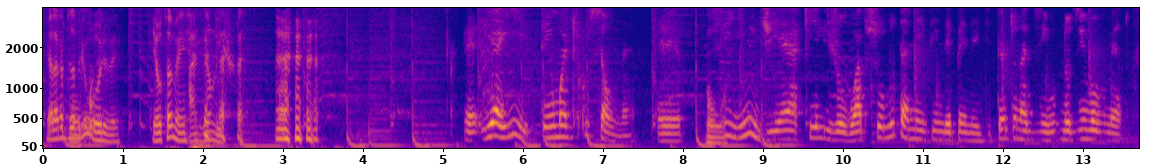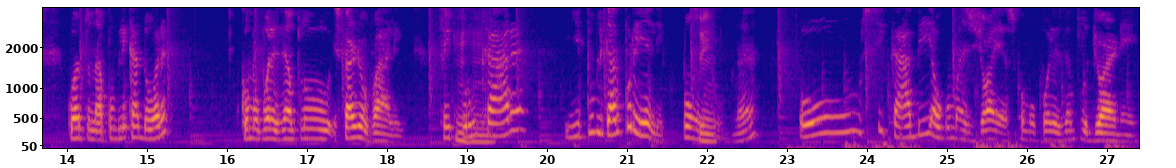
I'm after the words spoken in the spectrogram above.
a galera precisa abrir o olho, velho. Eu também. Ah, dizer um lixo. É, e aí tem uma discussão, né? É, se indie é aquele jogo absolutamente independente, tanto na no desenvolvimento quanto na publicadora, como por exemplo Stardew Valley, feito por um Uhum. cara e publicado por ele, ponto, Sim. né? Ou se cabe algumas joias, como por exemplo Journey.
